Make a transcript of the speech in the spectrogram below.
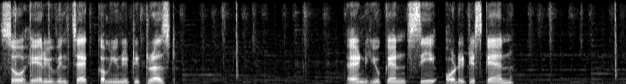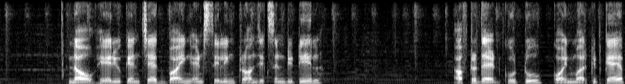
so here you will check community trust. And you can see audit scan. Now here you can check buying and selling transaction detail. After that go to CoinMarketCap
